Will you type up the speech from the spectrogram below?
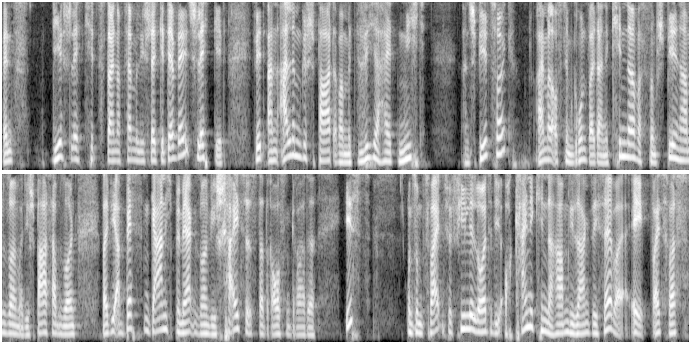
wenn es dir schlecht geht, deiner Family schlecht geht, der Welt schlecht geht, wird an allem gespart, aber mit Sicherheit nicht an Spielzeug. Einmal aus dem Grund, weil deine Kinder was zum Spielen haben sollen, weil die Spaß haben sollen, weil die am besten gar nicht bemerken sollen, wie scheiße es da draußen gerade ist. Und zum Zweiten für viele Leute, die auch keine Kinder haben, die sagen sich selber, ey, weißt was,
